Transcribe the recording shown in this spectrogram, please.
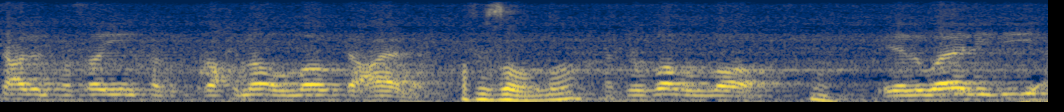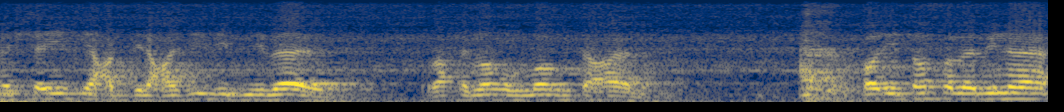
سعد الحسين رحمه الله تعالى. حفظه الله. حفظه الله. إلى الوالد الشيخ عبد العزيز بن باز. رحمه الله تعالى. قد اتصل بنا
